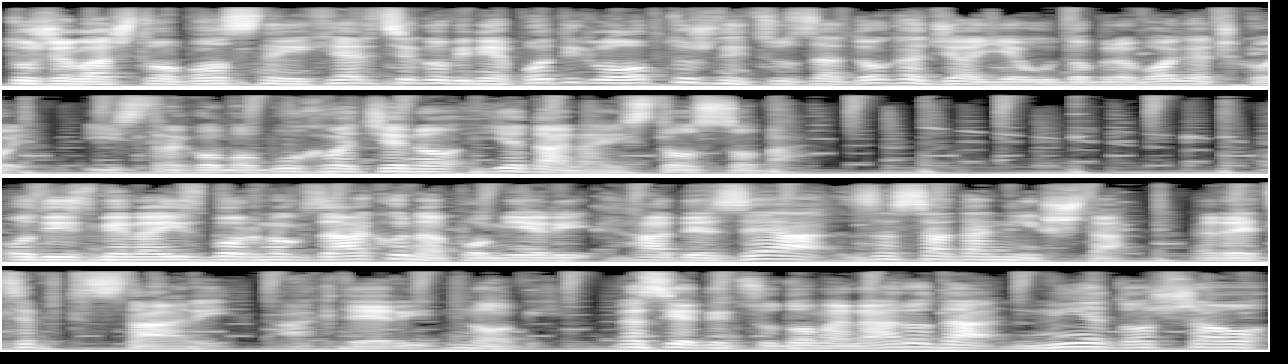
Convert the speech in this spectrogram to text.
Tužilaštvo Bosne i Hercegovine je podiglo optužnicu za događaje u Dobrovoljačkoj. Istragom obuhvaćeno 11 osoba. Od izmjena izbornog zakona po mjeri HDZ-a za sada ništa. Recept stari, akteri novi. Na sjednicu Doma naroda nije došao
